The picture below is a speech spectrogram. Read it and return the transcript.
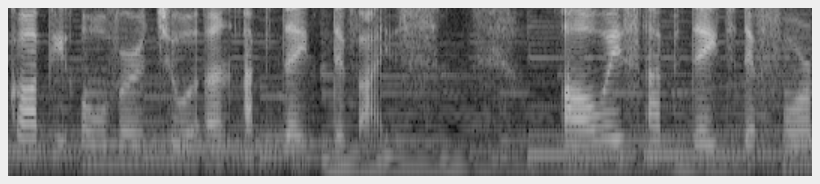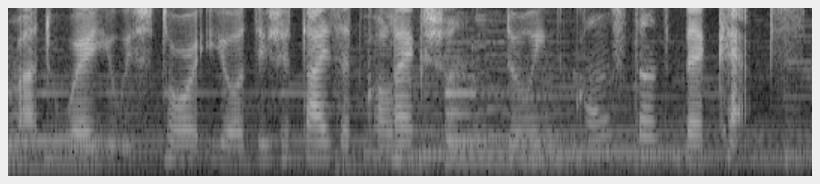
copy over to an update device. Always update the format where you store your digitized collection, doing constant backups.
